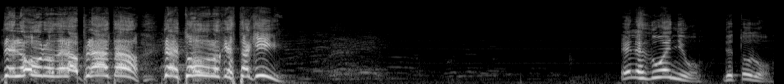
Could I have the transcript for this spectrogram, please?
del oro, de la plata, de todo lo que está aquí. Él es dueño de todo.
